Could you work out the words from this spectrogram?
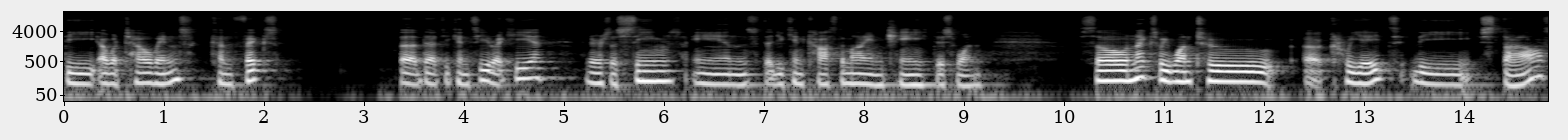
the our tailwind configs uh, that you can see right here. There's a themes and that you can customize and change this one so next we want to uh, create the styles.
